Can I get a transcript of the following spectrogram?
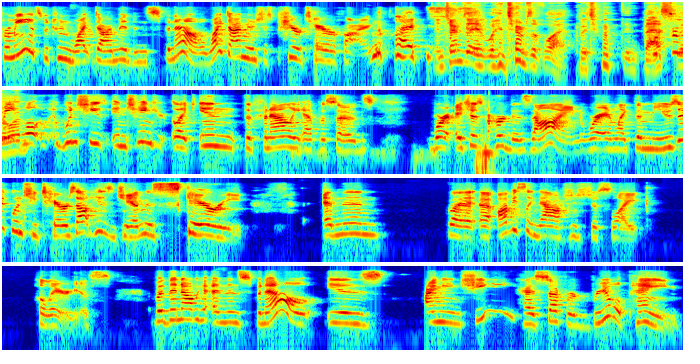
for me it's between White Diamond and Spinel. White Diamond is just pure terrifying. like In terms of in terms of what between the well, best for villain? me, well, when she's in change, like in the finale episodes, where it's just her design, where and like the music when she tears out his gem is scary, and then, but uh, obviously now she's just like hilarious. But then now we and then Spinel is, I mean, she has suffered real pain.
